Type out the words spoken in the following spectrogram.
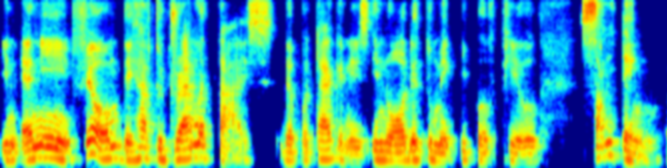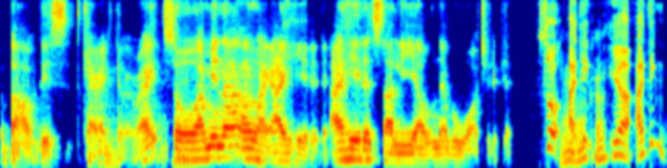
in any film, they have to dramatize the protagonist in order to make people feel something about this character, right? So I mean, I, I'm like, I hated it. I hated Sully. I'll never watch it again. So I Oh, think okay. yeah, I think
